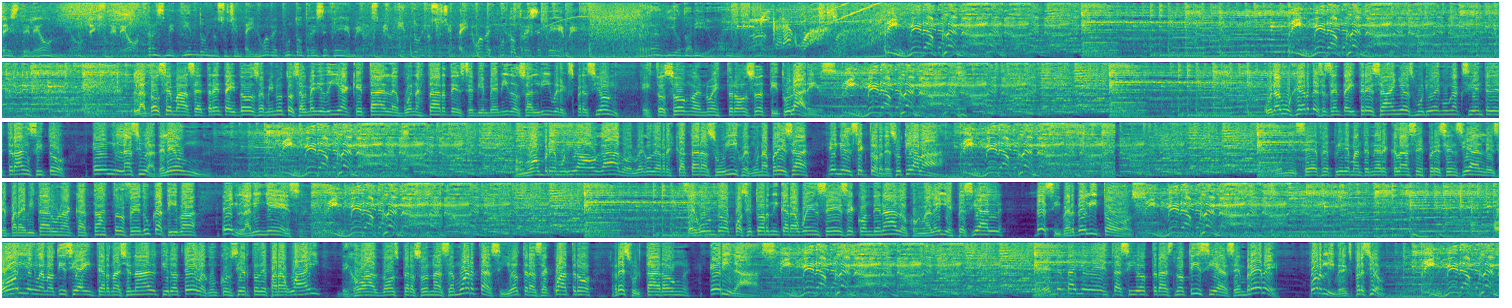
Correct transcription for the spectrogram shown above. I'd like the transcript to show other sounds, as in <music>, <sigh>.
Desde León. Desde León. Transmitiendo en los 89.3 FM. Transmitiendo en los 89.3 FM. Radio Darío. Nicaragua. Primera plana. Primera plana. Las 12 más 32 eh, minutos al mediodía. ¿Qué tal? Buenas tardes. Bienvenidos a Libre Expresión. Estos son eh, nuestros eh, titulares. Primera Una mujer de 63 años murió en un accidente de tránsito en la ciudad de León. Primera plana. Un hombre murió ahogado luego de rescatar a su hijo en una presa en el sector de Sutiaba. Primera plana. UNICEF pide mantener clases presenciales para evitar una catástrofe educativa en la niñez. Primera Segundo opositor nicaragüense es condenado con la ley especial de ciberdelitos. Primera plana. Hoy en la noticia internacional, tiroteo en un concierto de Paraguay dejó a dos personas muertas y otras a cuatro resultaron heridas. Primera plana. El detalle de estas y otras noticias en breve por libre expresión. Primera plana.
